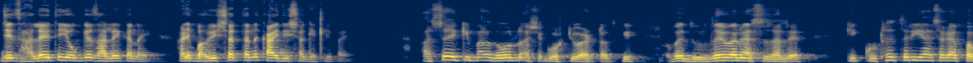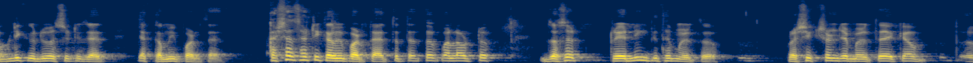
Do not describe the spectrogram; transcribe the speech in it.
जे झालंय ते योग्य झालंय का नाही? आणि भविष्यात त्यानं काय दिशा घेतली पाहिजे? असं आहे की मला दोन अशा गोष्टी वाटतात की दुर्दैवाने असं झालं आहे की कुठंतरी ह्या सगळ्या पब्लिक युनिव्हर्सिटीज आहेत त्या कमी पडत आहेत कशासाठी कमी पडत आहेत तर त्याचं मला वाटतं जसं ट्रेनिंग तिथं मिळतं प्रशिक्षण जे मिळतं आहे किंवा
